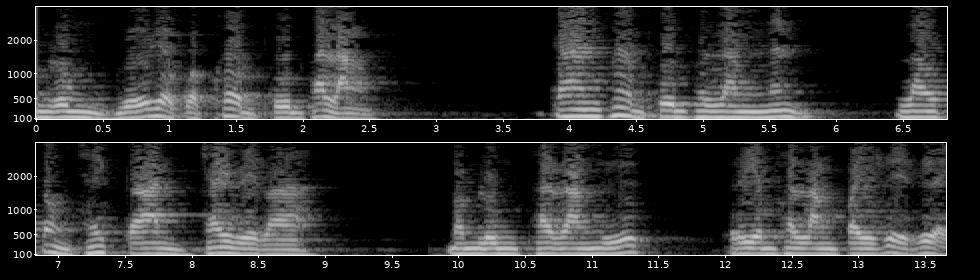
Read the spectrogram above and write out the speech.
ำรุงหรือเรียกว่าเพิ่มพูนพลัง การเพิ่มพูนพลังนั้น เราต้องใช้การใช้เวลาบำรุงพลังหรือเตรียมพลังไปเรื่อย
